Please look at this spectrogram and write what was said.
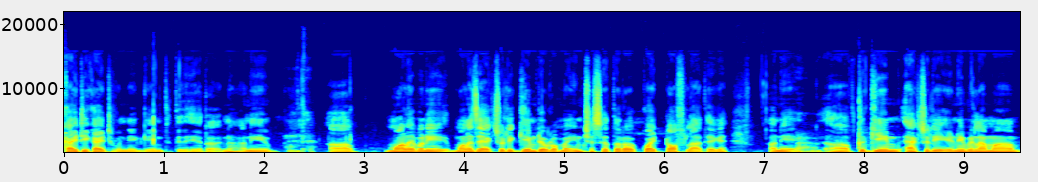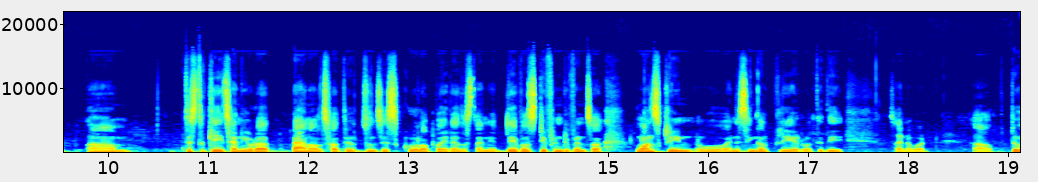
काइटी काइट भन्ने गेम थियो त्यतिखेर होइन? अनि मलाई पनि मलाई चाहिँ एक्चुली गेम डेभलपमा इन्ट्रेस्ट थियो तर क्वाइट टफ लाग्थ्यो क्या। अनि त्यो गेम एक्चुली हेर्ने बेलामा त्यस्तो केही छैन एउटा प्यानल छ त्यो जुन चाहिँ स्क्रोल अप भइरहेको जस्तो अनि लेभल्स डिफ्रेन्ट डिफ्रेन्ट छ। वान स्क्रिन हो होइन सिङ्गल प्लेयर हो त्यति छैन बट त्यो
